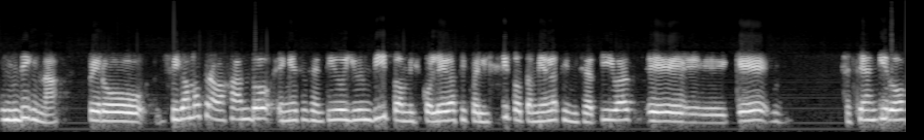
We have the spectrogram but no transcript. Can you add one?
indigna, pero sigamos trabajando en ese sentido. Yo invito a mis colegas y felicito también las iniciativas eh, que se han ido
